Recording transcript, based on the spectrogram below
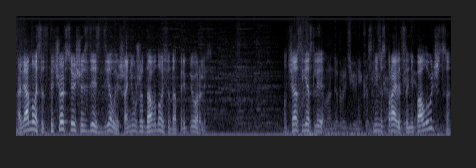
Авианосец, ты что все еще здесь делаешь? Они уже давно сюда приперлись. Вот сейчас, если с ними справиться не получится,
